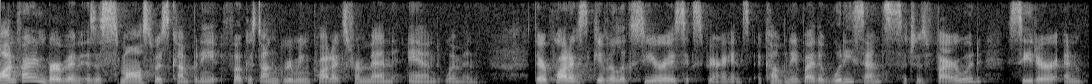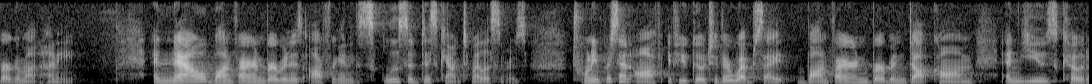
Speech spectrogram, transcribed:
Bonfire and Bourbon is a small Swiss company focused on grooming products for men and women. Their products give a luxurious experience, accompanied by the woody scents such as firewood, cedar, and bergamot honey. And now Bonfire and Bourbon is offering an exclusive discount to my listeners 20% off if you go to their website, bonfireandbourbon.com, and use code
